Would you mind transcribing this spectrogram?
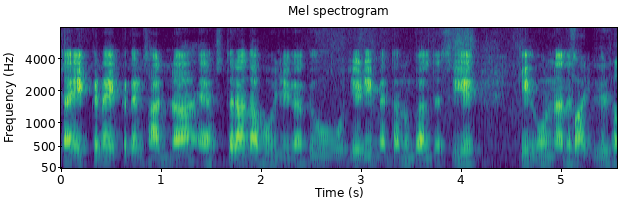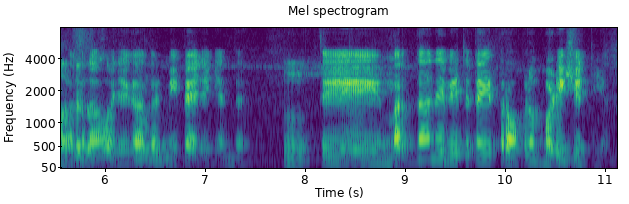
ਤਾਂ ਇੱਕ ਨਾ ਇੱਕ ਦਿਨ ਸਾਡਾ ਇਸ ਤਰ੍ਹਾਂ ਦਾ ਹੋ ਜਾਏਗਾ ਕਿ ਉਹ ਜਿਹੜੀ ਮੈਂ ਤੁਹਾਨੂੰ ਗੱਲ ਦੱਸੀ ਹੈ ਕਿ ਉਹਨਾਂ ਦਾ ਪਤਲਾ ਹੋ। ਜਾਏਗਾ। ਗਰਮੀ ਪੈ ਜਾਏਗੀ ਅੰਦਰ। ਤੇ ਮਰਦਾਂ ਦੇ ਵਿੱਚ ਤਾਂ ਇਹ ਪ੍ਰੋਬਲਮ ਬੜੀ ਛੇਤੀ ਆਉਂਦੀ।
